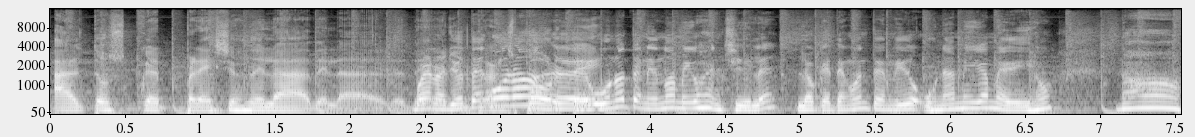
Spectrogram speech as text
altos que- precios de la... De la de- Bueno, yo tengo uno, eh, uno teniendo amigos en Chile. Lo que tengo entendido, una amiga me dijo, no,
